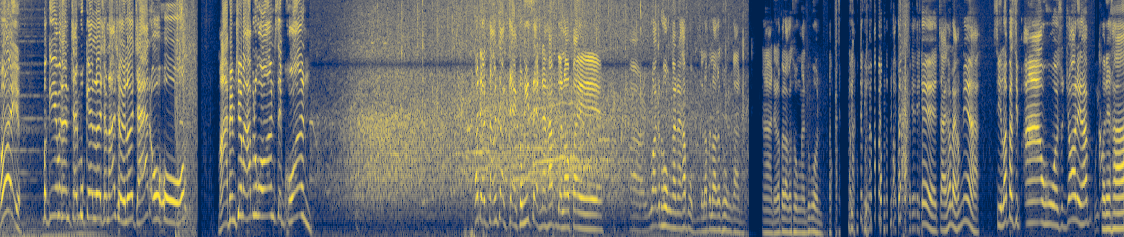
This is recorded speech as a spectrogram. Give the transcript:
เฮ้ย เมื่อกี้ยังไม่ทันใจบุกเกนเลยชนะเฉยเลยแชทโอ้โห มาพิมพ์ชื่อมาครับทุกคนสิบคนก็เดี๋ยวหลังจากแจกตรงนี้เสร็จนะครับ เดี๋ยวเราไปอ่าลอยกระทงกันนะครับผมเดี๋ยวเราไปลอยกระทงกันอ่าเดี๋ยวเราไปลอยกระทงกันทุกคนเอ๊ะจ่ายเท่าไหร่ครับเนี่ย480 R โอ้โหสุดยอดเลยครับสวัสดีครั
